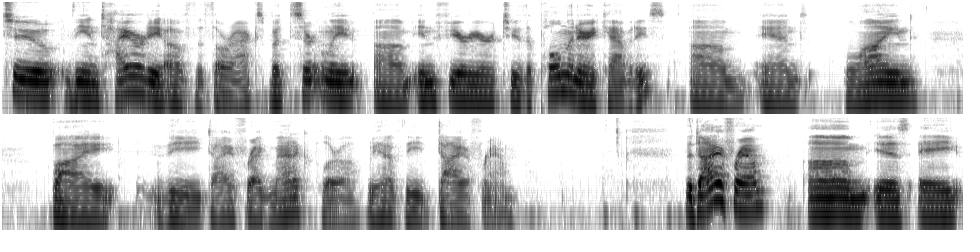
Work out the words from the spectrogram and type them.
to the entirety of the thorax, but certainly um, inferior to the pulmonary cavities um, and lined by the diaphragmatic pleura, we have the diaphragm. The diaphragm um, is a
